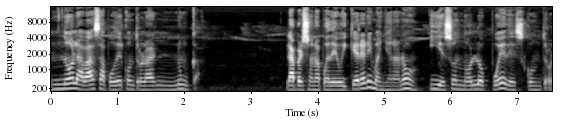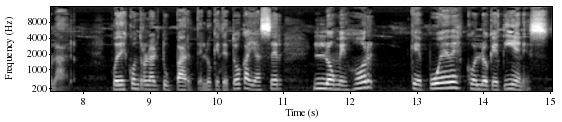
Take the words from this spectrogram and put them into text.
No la vas a poder controlar nunca. La persona puede hoy querer y mañana no, y eso no lo puedes controlar. Puedes controlar tu parte, lo que te toca y hacer lo mejor que puedes con lo que tienes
